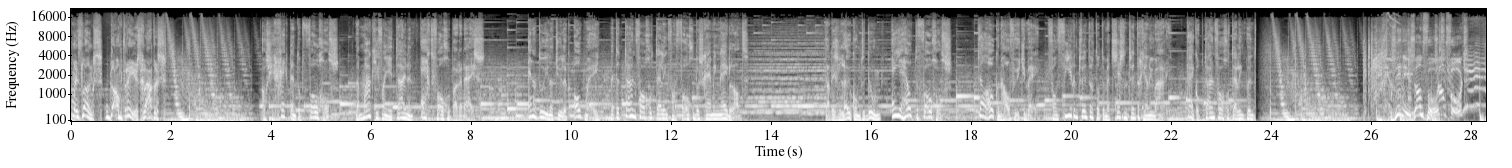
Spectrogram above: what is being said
Kom eens langs, de entree is gratis. Als je gek bent op vogels, dan maak je van je tuin een echt vogelparadijs. En dat doe je natuurlijk ook mee met de tuinvogeltelling van Vogelbescherming Nederland. Dat is leuk om te doen en je helpt de vogels. Tel ook een half uurtje mee, van 24 tot en met 26 januari. Kijk op tuinvogeltelling.nl Zin in Zandvoort, Zandvoort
